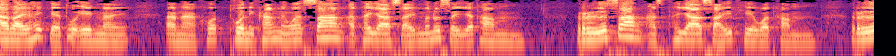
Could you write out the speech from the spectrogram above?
อะไรให้แก่ตัวเองในอนาคตทวนอีกครั้งหนึ่งว่าสร้างอัธยาศัยมนุษยธรรม หรือสร้างอัธยาศัยเทวธรรม หรือ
